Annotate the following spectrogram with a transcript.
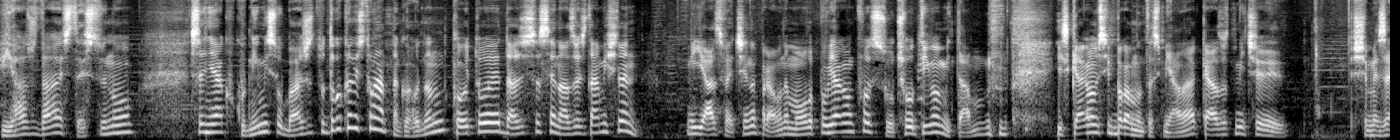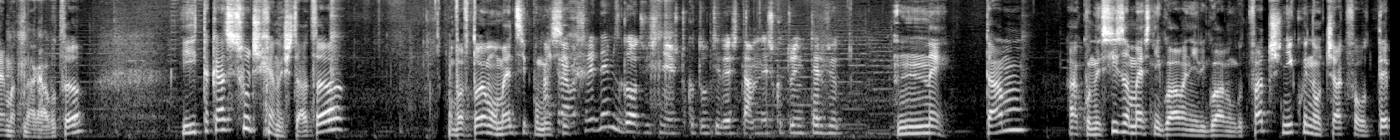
И аз, да, естествено. След няколко дни ми се обаждат от друг ресторант на Гордън, който е даже с една звезда Мишлен. И аз вече направо не мога да повярвам какво се случва. Отивам и там, изкарвам си бробната смяна, казват ми, че ще ме вземат на работа. И така се случиха нещата. В този момент си А помислих... трябваше ли да им сготвиш нещо, като отидеш там, нещо като интервю? Не. Там, ако не си заместник главен или главен готвач, никой не очаква от теб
